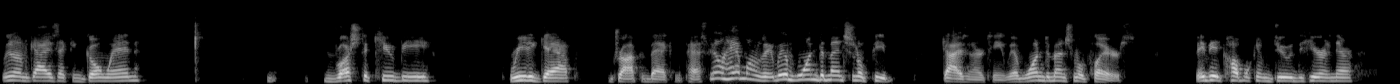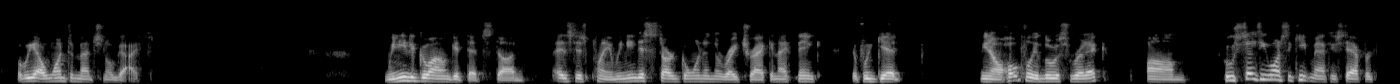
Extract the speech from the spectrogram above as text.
We don't have guys that can go in, rush the QB, read a gap, drop it back in the past. We don't have one of those. We have one dimensional people guys in our team. We have one dimensional players. Maybe a couple can do here and there, but we got one dimensional guys. We need to go out and get that stud. It's just plain. We need to start going in the right track. And I think if we get, you know, hopefully Louis Riddick, um, who says he wants to keep Matthew Stafford.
